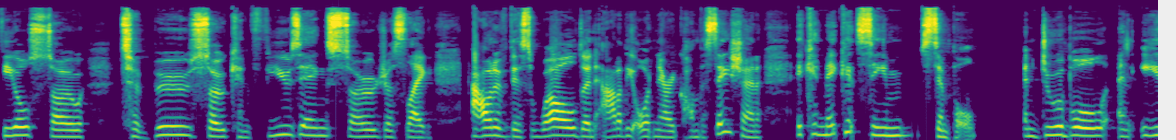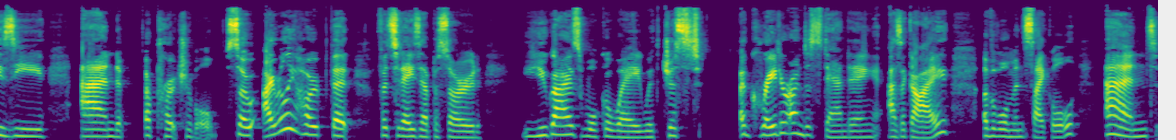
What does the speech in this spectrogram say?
feel so taboo so confusing so just like out of this world and out of the ordinary conversation it can make it seem simple and doable and easy and approachable. So i really hope that for today's episode you guys walk away with just a greater understanding as a guy of a woman's cycle and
